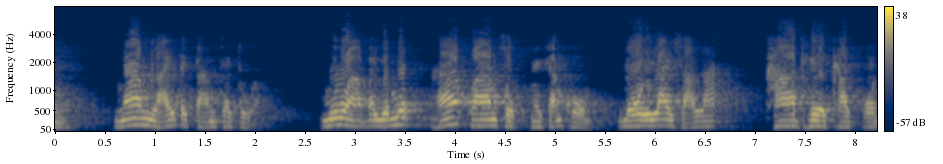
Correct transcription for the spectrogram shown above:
น น้ำไหลไปตามใจตัว มั่วใบยมุกหาความสุขในสังคม โดยไล่สาระ ขาดเหตุขาดผล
